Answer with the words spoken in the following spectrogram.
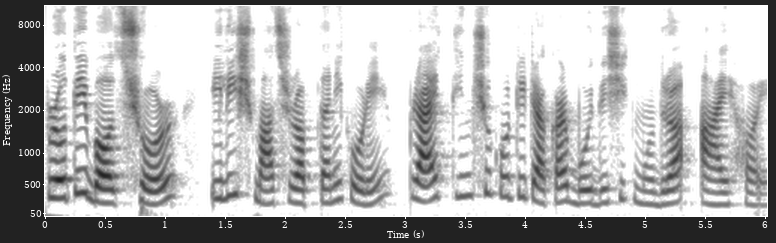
প্রতি বছর ইলিশ মাছ রপ্তানি করে প্রায় তিনশো কোটি টাকার বৈদেশিক মুদ্রা আয় হয়।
